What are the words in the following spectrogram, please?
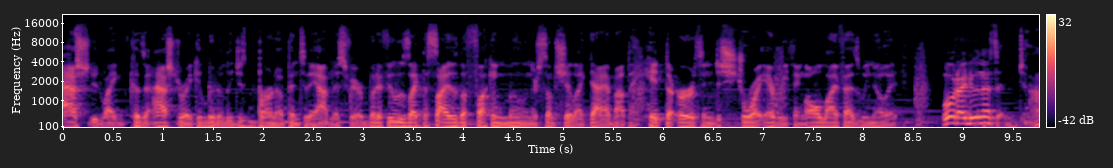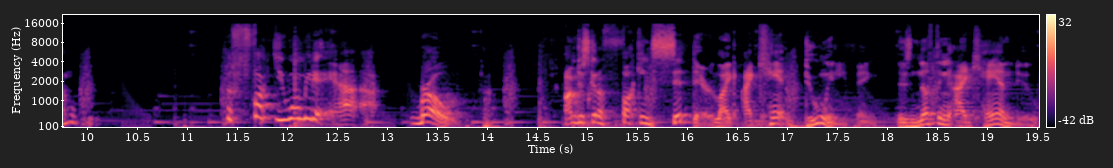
asteroid, like because an asteroid could literally just burn up into the atmosphere. But if it was like the size of the fucking moon or some shit like that, about to hit the Earth and destroy everything, all life as we know it, what would I do in that? I don't. The fuck you want me to, uh, bro? I'm just gonna fucking sit there. Like I can't do anything. There's nothing I can do.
